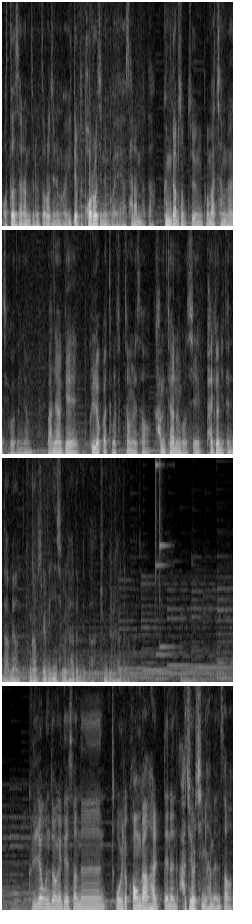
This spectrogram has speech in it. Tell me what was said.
어떤 사람들은 떨어지는 거예요. 이때부터 벌어지는 거예요. 사람마다. 근감소증도 마찬가지거든요. 만약에 근력 같은 걸 측정해서 감퇴하는 것이 발견이 된다면 근감소증에 대해 인식을 해야 됩니다. 준비를 해야 거죠. 근력 운동에 대해서는 오히려 건강할 때는 아주 열심히 하면서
